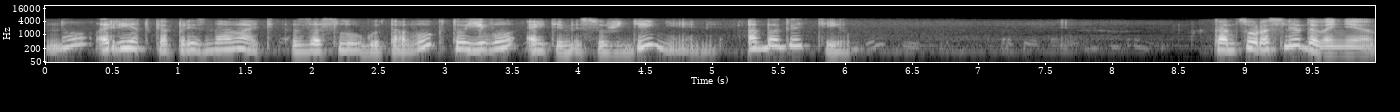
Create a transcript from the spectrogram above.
но редко признавать заслугу того, кто его этими суждениями обогатил. К концу расследования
